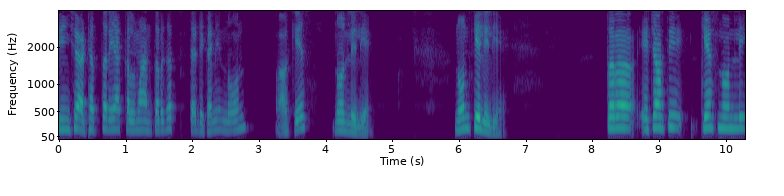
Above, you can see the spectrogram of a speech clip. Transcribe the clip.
तीनशे अठ्ठ्याहत्तर या कलमाअंतर्गत त्या ठिकाणी नोंद केस नोंदलेली आहे. नोंद केलेली आहे. तर याच्यावरती केस नोंदली.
